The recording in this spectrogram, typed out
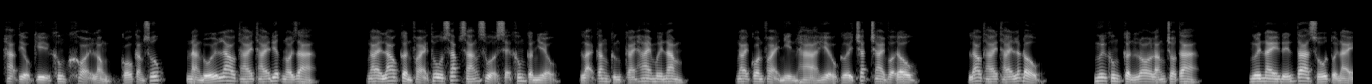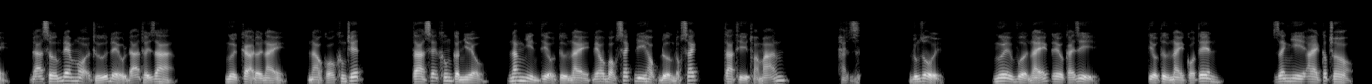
hạ tiểu kỳ không khỏi lòng có cảm xúc, nàng đối lao thái thái điếc nói ra. Ngài lao cần phải thô sáp sáng sủa sẽ không cần nhiều, lại căng cứng cái hai mươi năm ngài còn phải nhìn hà hiểu cưới chắc trai vợ đâu. Lao thái thái lắc đầu. Ngươi không cần lo lắng cho ta. Người này đến ta số tuổi này, đã sớm đem mọi thứ đều đã thấy ra. Người cả đời này, nào có không chết. Ta sẽ không cần nhiều, năng nhìn tiểu tử này đeo bọc sách đi học đường đọc sách, ta thì thỏa mãn. Đúng rồi. Ngươi vừa nãy kêu cái gì? Tiểu tử này có tên. Danh nhi ai cấp cho?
